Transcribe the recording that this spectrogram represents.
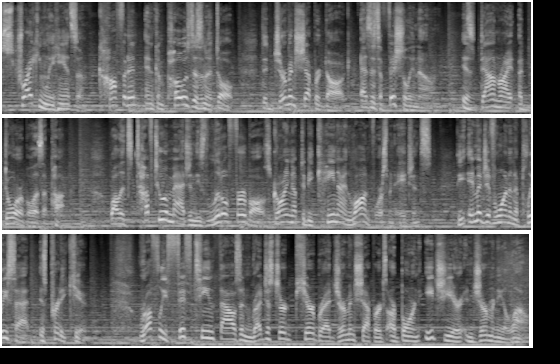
Strikingly handsome, confident, and composed as an adult, the German Shepherd dog, as it's officially known, is downright adorable as a pup. While it's tough to imagine these little furballs growing up to be canine law enforcement agents, the image of one in a police hat is pretty cute. Roughly 15,000 registered purebred German Shepherds are born each year in Germany alone.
